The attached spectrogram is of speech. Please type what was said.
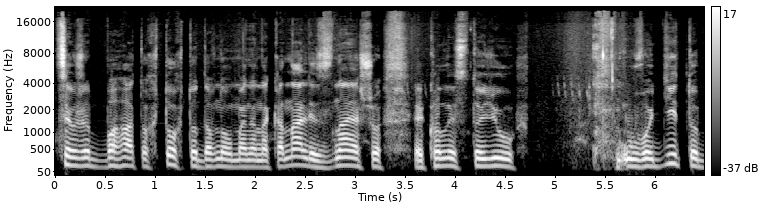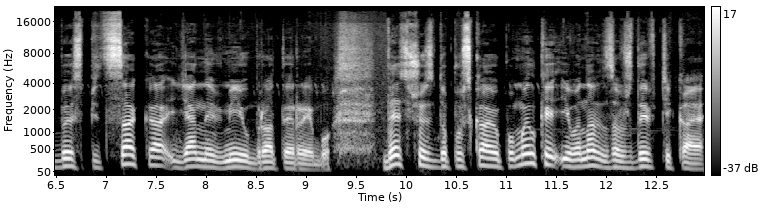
це вже багато хто, хто давно в мене на каналі, знає, що е, коли стою у воді, то без підсака я не вмію брати рибу. Десь щось допускаю помилки, і вона завжди втікає.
